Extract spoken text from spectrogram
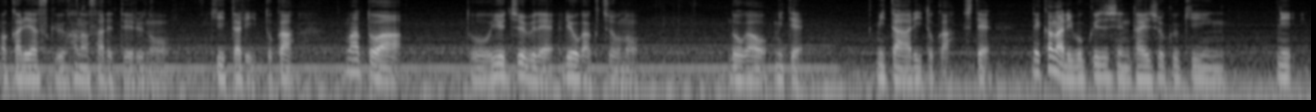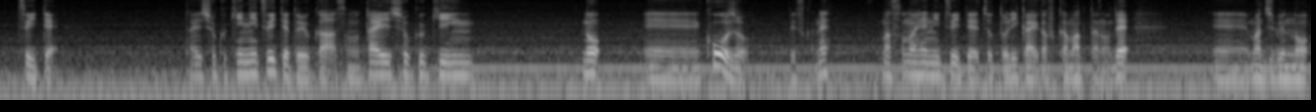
分かりやすく話されているのを聞いたりとか、まあ、あとはと YouTube で両学長の動画を見て見たりとかしてでかなり僕自身退職金について退職金についてというかその退職金の、えー、控除ですかね、まあ、その辺についてちょっと理解が深まったので、えー、まあ、自分の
